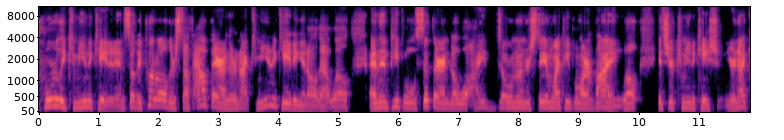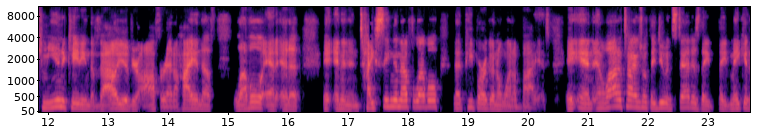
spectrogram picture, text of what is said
poorly communicated. And so they put all their stuff out there and they're not communicating it all that well. And then people will sit there and go, Well, I don't understand why people aren't buying. Well, it's your communication. You're not communicating the value of your offer at a high enough level, at, at, a, at an enticing enough level that people are going to want to buy it. And, and a lot of times, what they do instead is they, they make it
